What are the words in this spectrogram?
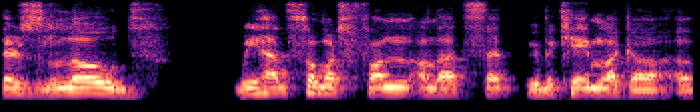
There's loads. We had so much fun on that set. We became like a, a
